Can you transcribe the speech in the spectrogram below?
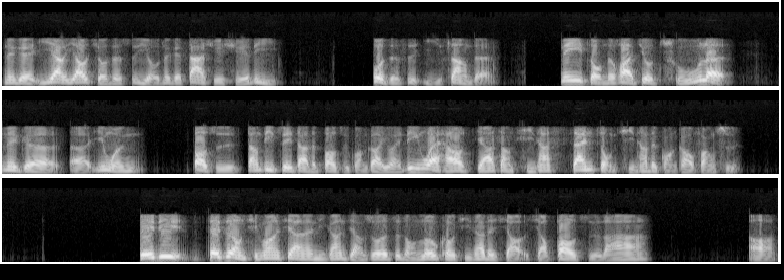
那个一样要求的是有那个大学学历。或者是以上的那一种的话，就除了那个呃英文报纸当地最大的报纸广告以外，另外还要加上其他三种其他的广告方式。所以在这种情况下呢，你刚刚讲说这种 local 其他的小小报纸啦，啊，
